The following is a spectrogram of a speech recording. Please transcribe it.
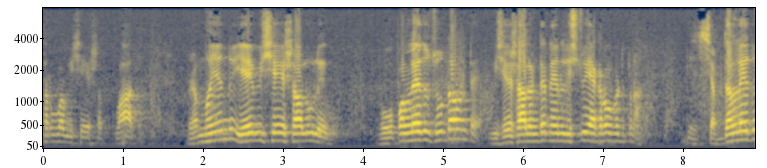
సర్వ విశేషత్వాత్ బ్రహ్మయందు ఏ విశేషాలు లేవు. రూపం లేదు చూద్దామంటే. విశేషాలంటే నేను లిస్టు ఎకరో పెడుతున్నాను. శబ్దం లేదు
